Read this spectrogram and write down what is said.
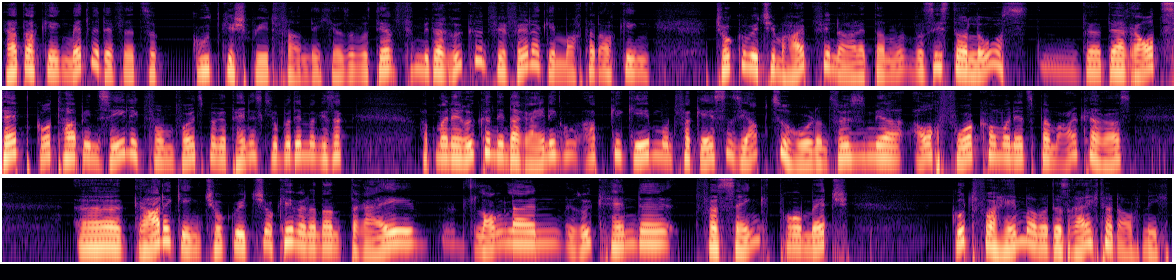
Er hat auch gegen Medvedev nicht so gut gespielt, fand ich. Also was der mit der Rückhand für Fehler gemacht hat, auch gegen Djokovic im Halbfinale, dann was ist da los? Der, der Raut Sepp, Gott hab ihn selig, vom Volksberger Tennisclub hat immer gesagt, hat meine Rückhand in der Reinigung abgegeben und vergessen sie abzuholen. Und so ist es mir auch vorkommen jetzt beim Alcaraz. Äh, Gerade gegen Djokovic, okay, wenn er dann drei Longline-Rückhände versenkt pro Match, gut vor him, aber das reicht halt auch nicht.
